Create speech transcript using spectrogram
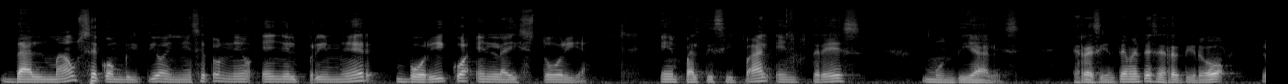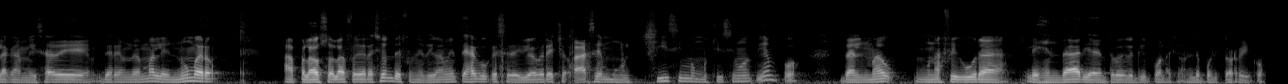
Dalmau se convirtió en ese torneo en el primer boricua en la historia en participar en tres mundiales. Recientemente se retiró la camisa de, de Dalmau, el número. Aplauso a la federación, definitivamente es algo que se debió haber hecho hace muchísimo, muchísimo tiempo. Dalmau, una figura legendaria dentro del equipo nacional de Puerto Rico.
